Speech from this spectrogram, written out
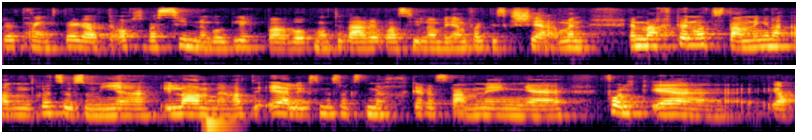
da tenkte jeg at det var synd å gå glipp av å på en måte være i Brasil når VM faktisk skjer. Men jeg merker nå at stemningen har endret seg så mye i landet. At det er liksom en slags mørkere stemning. Folk er ja,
